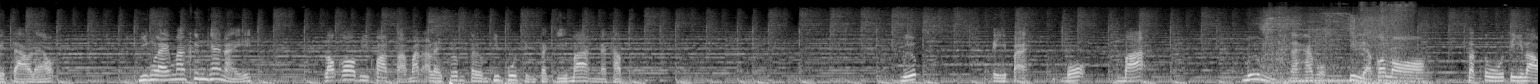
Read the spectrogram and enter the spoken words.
11ดาวแล้ว ยิงแรงมากขึ้นแค่ไหน แล้วก็มีความสามารถอะไรเพิ่มเติมที่พูดถึงตะกี้บ้างนะครับบึ๊บตีไปโบ๊ะบะบึ้มนะครับผมที่เหลือก็รอศัตรูตีเรา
